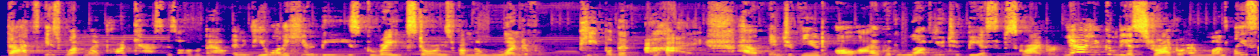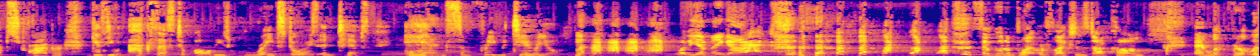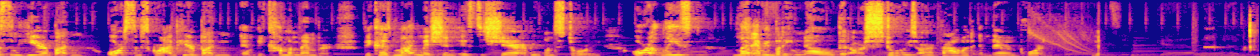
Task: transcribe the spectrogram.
that is what my podcast is all about. And if you want to hear these great stories from the wonderful people that I have interviewed, oh, I would love you to be a subscriber. Yeah, you can be a subscriber. A monthly subscriber gives you access to all these great stories and tips and some free material. what do you think of that? so go to bluntReflections.com and look for the listen here button or subscribe here button and become a member because my mission is to share everyone's story or at least let everybody know that our stories are valid and they're important.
